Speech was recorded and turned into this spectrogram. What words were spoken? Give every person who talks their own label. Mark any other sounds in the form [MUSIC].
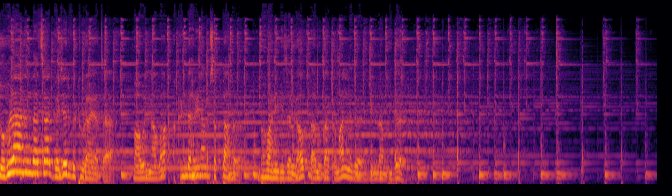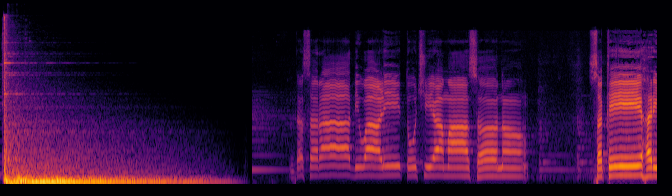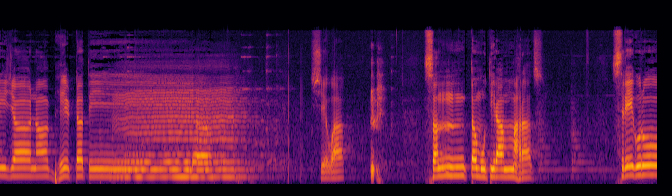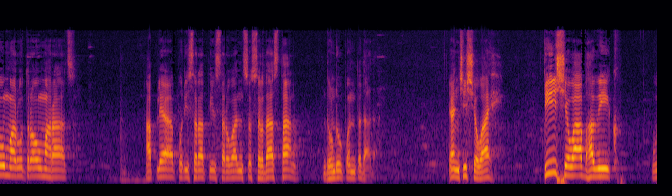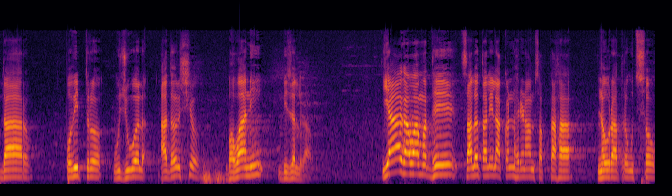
Speaker 1: सोहळा आनंदाचा गजर विठुरायाचा. बावन्नावा अखंड हरिणाम सप्ताह. भवानी बिजलगाव तालुका कमालनगर जिल्हा बिदर.
Speaker 2: दसरा दिवाळी तोची आमा सण सखे हरिजन भेटते. सेवा. संत मोतीराम महाराज. श्री गुरु मारुतराव महाराज. आपल्या परिसरातील सर्वांचं श्रद्धास्थान धोंडूपंत दादा. यांची सेवा आहे. ती सेवा भाविक उदार पवित्र उज्ज्वल आदर्श भवानी बिजलगाव. या गावामध्ये चालत आलेला अखंड हरिणाम सप्ताह नवरात्र उत्सव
